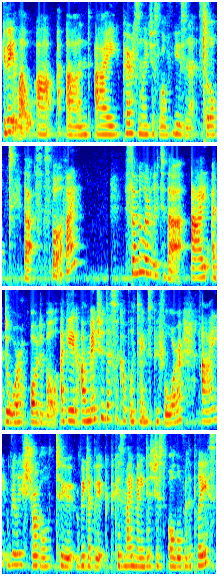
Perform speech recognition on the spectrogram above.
Great little app, and I personally just love using it. So that's Spotify. Similarly to that, I adore Audible. Again, I've mentioned this a couple of times before. I really struggle to read a book because my mind is just all over the place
